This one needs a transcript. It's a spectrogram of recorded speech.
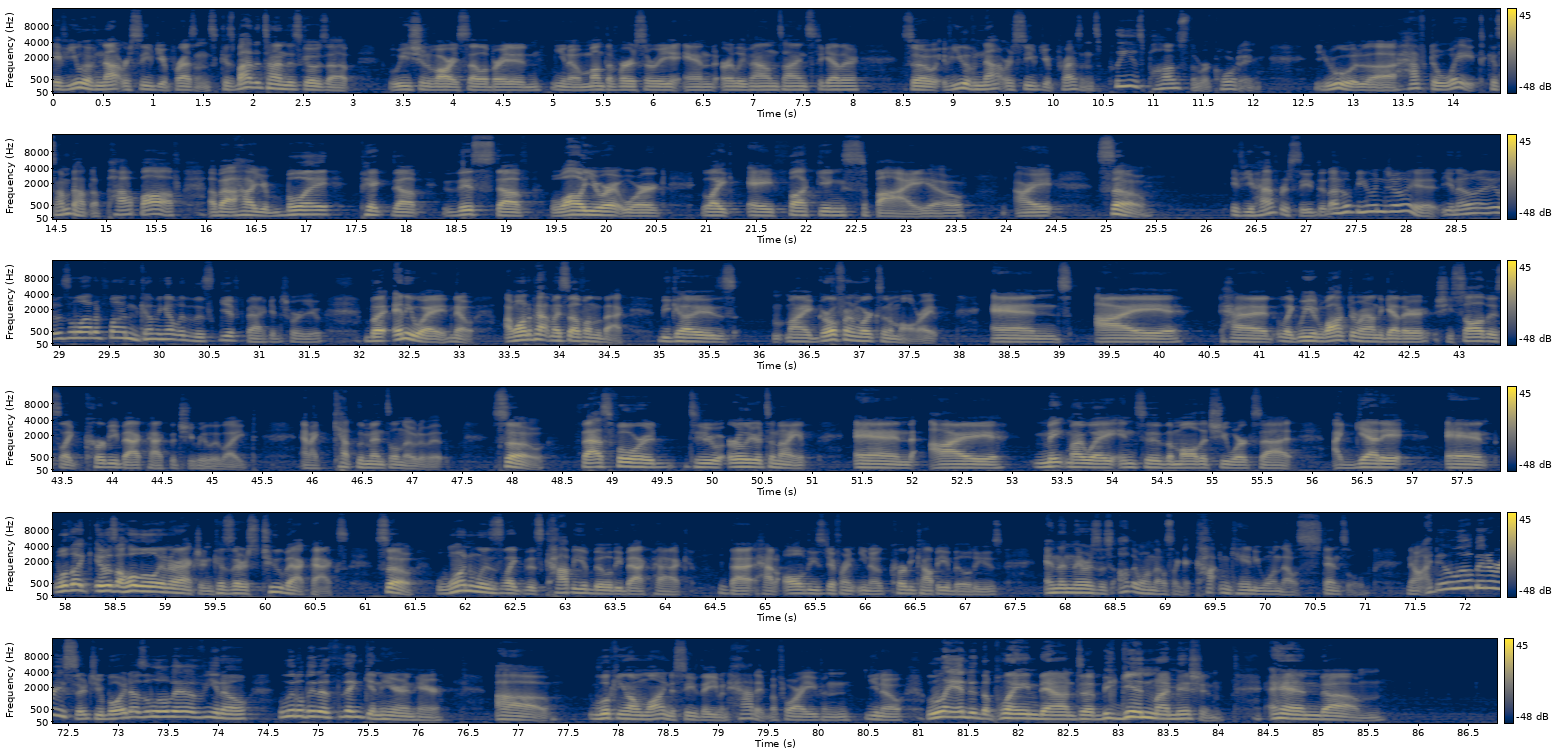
if you have not received your presents, because by the time this goes up, we should have already celebrated, you know, month anniversary and early Valentine's together. So if you have not received your presents, please pause the recording. You will uh, have to wait because I'm about to pop off about how your boy picked up this stuff while you were at work like a fucking spy, yo. Alright? So, if you have received it, I hope you enjoy it. You know, it was a lot of fun coming up with this gift package for you. But anyway, no, I want to pat myself on the back because my girlfriend works in a mall, right? And I had like we had walked around together. She saw this like Kirby backpack that she really liked, and I kept the mental note of it. So, fast forward to earlier tonight, and I make my way into the mall that she works at. I get it, and well, like it was a whole little interaction because there's two backpacks. So one was like this copy ability backpack that had all these different, you know, Kirby copy abilities. And then there was this other one that was like a cotton candy one that was stenciled. Now I did a little bit of research. Your boy does a little bit of, you know, a little bit of thinking here and here. Uh, looking online to see if they even had it before I even, you know, landed the plane down to begin my mission. And um,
